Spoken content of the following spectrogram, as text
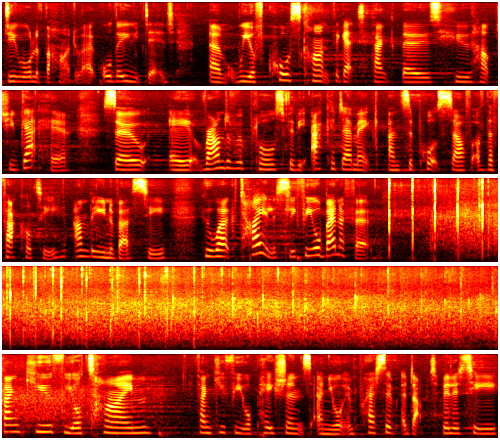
do all of the hard work, although you did, um, we of course can't forget to thank those who helped you get here. So a round of applause for the academic and support staff of the faculty and the university who work tirelessly for your benefit. Thank you for your time. Thank you for your patience and your impressive adaptability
